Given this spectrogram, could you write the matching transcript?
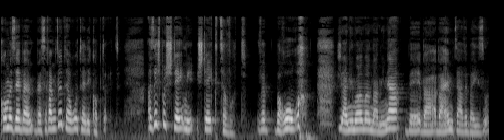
קוראים לזה בשפה המקצועית הורות הליקופטרית. אז יש פה שתי, שתי קצוות, וברור שאני מאוד מאוד מאמינה באמצע ובאיזון.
